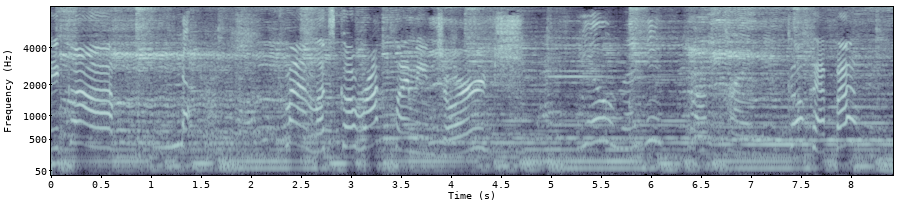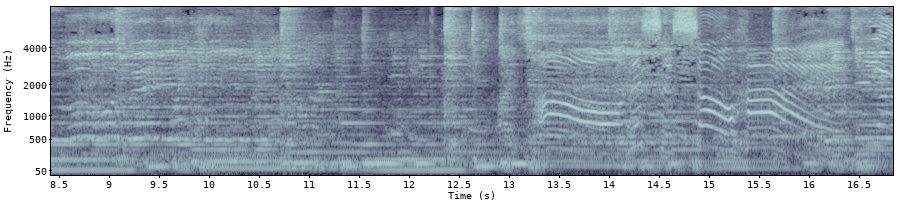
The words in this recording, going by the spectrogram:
wake up. No. Come on, let's go rock climbing, George. You ready? Rock climbing. Go, Peppa. Oh, this is so high.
